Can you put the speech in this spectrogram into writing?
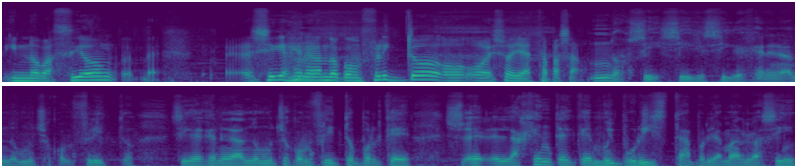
innovación ¿Sigue generando conflicto o, eso ya está pasado? No, sí, sigue, sigue generando mucho conflicto. Sigue generando mucho conflicto porque la gente que es muy purista, por llamarlo así,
